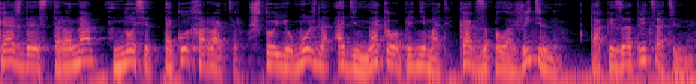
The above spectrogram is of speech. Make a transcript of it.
Каждая сторона носит такой характер, что ее можно одинаково принимать как за положительную, так и за отрицательную.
